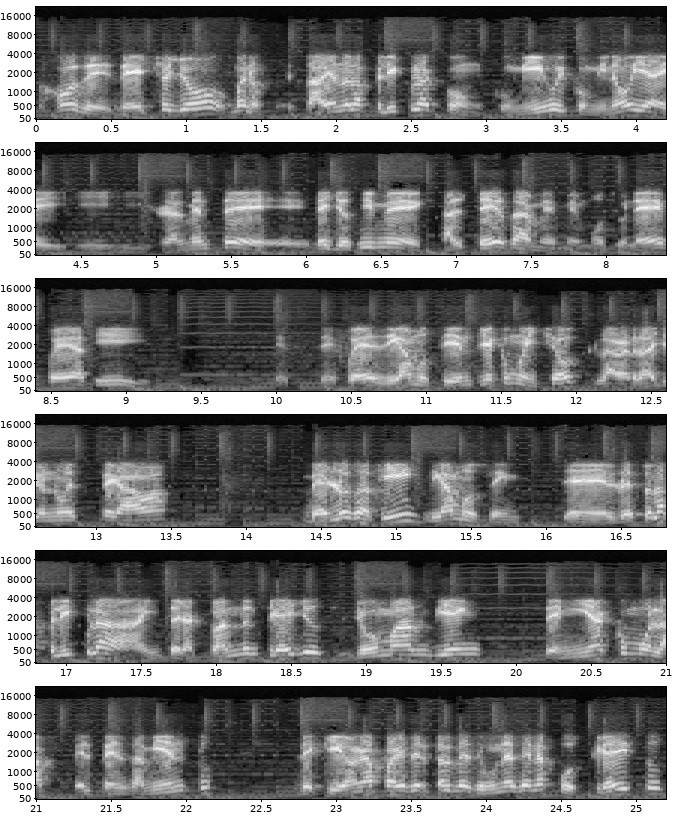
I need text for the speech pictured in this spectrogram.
joder, de hecho yo, bueno, estaba viendo la película con, con mi hijo y con mi novia y, realmente eh, yo sí me exalté, me emocioné, fue así este, fue, digamos, sí entré como en shock. La verdad, yo no esperaba verlos así, digamos, en, en, el resto de la película interactuando entre ellos. Yo más bien tenía como la, el pensamiento de que iban a aparecer tal vez en una escena post créditos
